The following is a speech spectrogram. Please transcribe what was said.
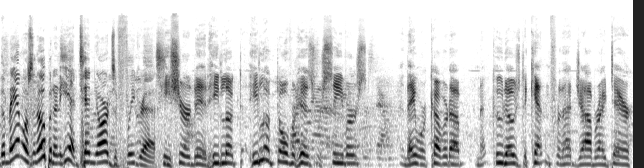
the man wasn't open and he had 10 yards of free grass. He sure did. He looked he looked over his receivers, and they were covered up. And kudos to Kenton for that job right there.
